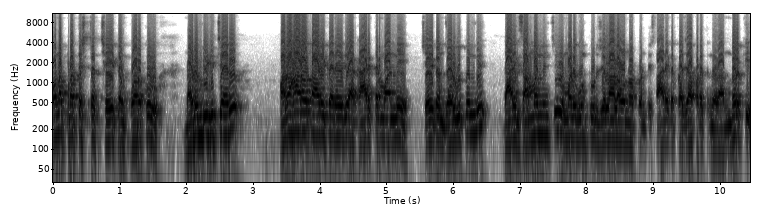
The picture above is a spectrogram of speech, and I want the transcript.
పునఃప్రతిష్ఠ చేయటం కొరకు నడుం బిగించారు. పదహారో తారీఖు అనేది ఆ కార్యక్రమాన్ని చేయటం జరుగుతుంది. దానికి సంబంధించి ఉమ్మడి గుంటూరు జిల్లాలో ఉన్నటువంటి స్థానిక ప్రజాప్రతినిధులందరికీ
